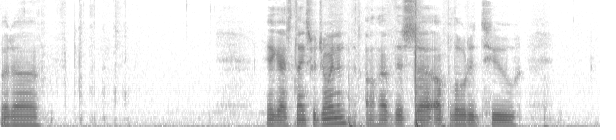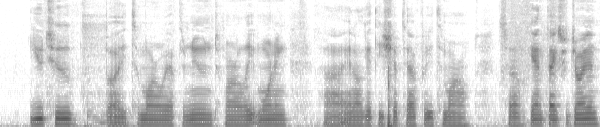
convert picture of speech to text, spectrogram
But uh, yeah, guys, thanks for joining. I'll have this uh, uploaded to YouTube by tomorrow afternoon, tomorrow late morning, uh, and I'll get these shipped out for you tomorrow. So again, thanks for joining,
